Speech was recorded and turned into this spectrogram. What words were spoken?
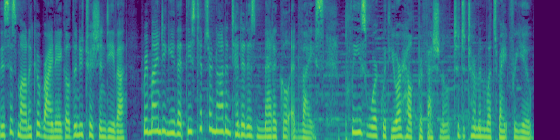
This is Monica Reinagel, the Nutrition Diva, reminding you that these tips are not intended as medical advice. Please work with your health professional to determine what's right for you.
